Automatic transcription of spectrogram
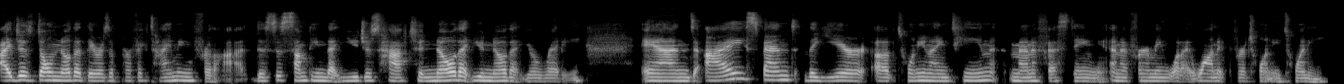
I just don't know that there is a perfect timing for that. This is something that you just have to know that you know that you're ready. And I spent the year of 2019 manifesting and affirming what I wanted for 2020.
